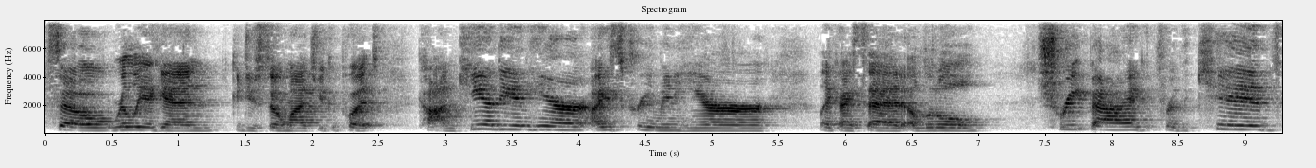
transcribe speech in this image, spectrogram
So really, again, you could do so much. You could put cotton candy in here, ice cream in here. Like I said, a little treat bag for the kids.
